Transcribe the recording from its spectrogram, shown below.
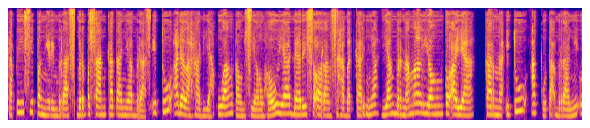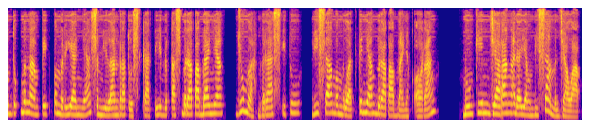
tapi si pengirim beras berpesan katanya beras itu adalah hadiah uang tahun Xiao ya dari seorang sahabat karibnya yang bernama Liong Toaya, karena itu aku tak berani untuk menampik pemberiannya 900 kati betas berapa banyak, jumlah beras itu, bisa membuat kenyang berapa banyak orang? Mungkin jarang ada yang bisa menjawab.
